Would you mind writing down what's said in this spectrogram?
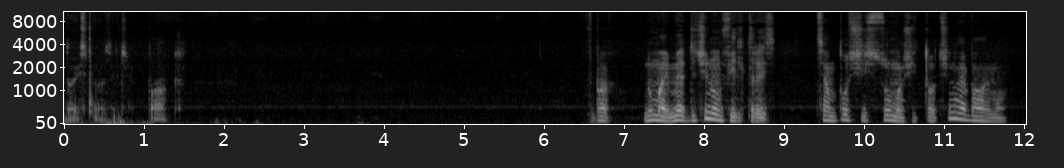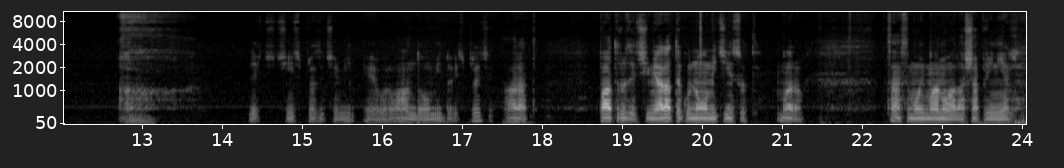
12. Pac. Bă, nu mai merg. De ce nu-mi filtrezi? Ți-am pus și sumă și tot. Ce nu ai bani, mă? Deci 15.000 euro, an 2012, arată 40 și mi-arată cu 9500. Mă rog. Stai să mă uit manual așa prin el.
